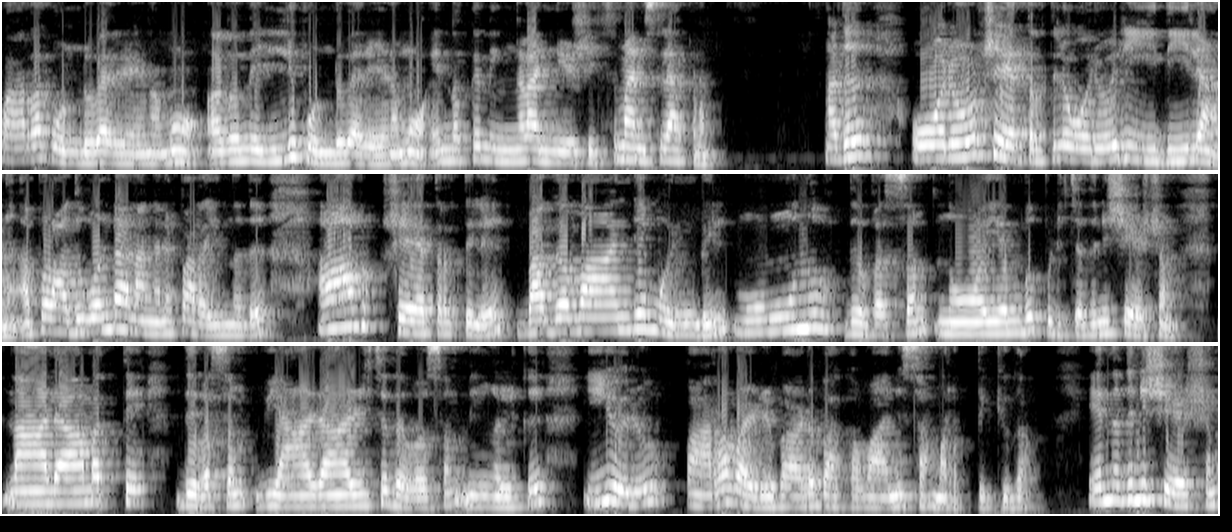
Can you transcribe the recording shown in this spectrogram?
പറ കൊണ്ടുവരണമോ? അതോ നെല്ല് കൊണ്ടുവരണമോ? എന്നൊക്കെ നിങ്ങൾ അന്വേഷിച്ച് മനസ്സിലാക്കണം. അത് ഓരോ ക്ഷേത്രത്തിൽ ഓരോ രീതിയിലാണ്. അപ്പോൾ അതുകൊണ്ടാണ് അങ്ങനെ പറയുന്നത്. ആ ക്ഷേത്രത്തിൽ ഭഗവാന്റെ മുൻപിൽ മൂന്ന് ദിവസം നോയമ്പ് പിടിച്ചതിന് ശേഷം നാലാമത്തെ ദിവസം വ്യാഴാഴ്ച ദിവസം നിങ്ങൾക്ക് ഈ ഒരു പറ വഴിപാട് ഭഗവാന് സമർപ്പിക്കുക. എന്നതിന് ശേഷം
